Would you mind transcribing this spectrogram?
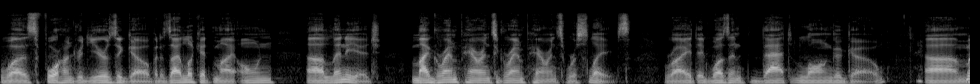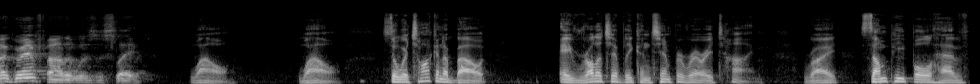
was 400 years ago. But as I look at my own uh, lineage, my grandparents' grandparents were slaves, right? It wasn't that long ago. Um, my grandfather was a slave. Wow. Wow. So we're talking about a relatively contemporary time, right? Some people have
